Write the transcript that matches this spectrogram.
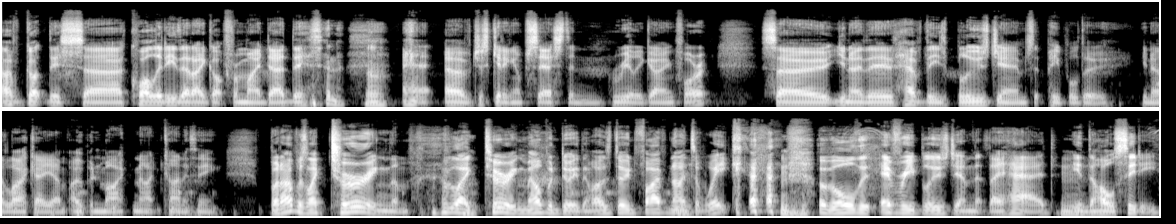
I've got this uh, quality that I got from my dad there, and Uh. of just getting obsessed and really going for it. So you know they have these blues jams that people do, you know, like a um, open mic night kind of thing. But I was like touring them, like touring Melbourne, doing them. I was doing five nights a week of all the every blues jam that they had in the whole city.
